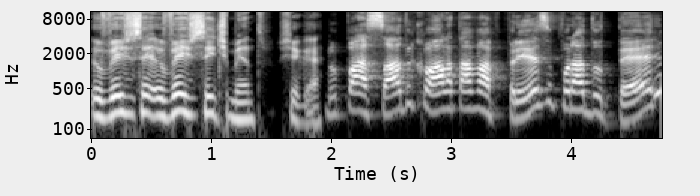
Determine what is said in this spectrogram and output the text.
Eu vejo, eu vejo o sentimento chegar. No passado, o Koala tava preso por adultério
